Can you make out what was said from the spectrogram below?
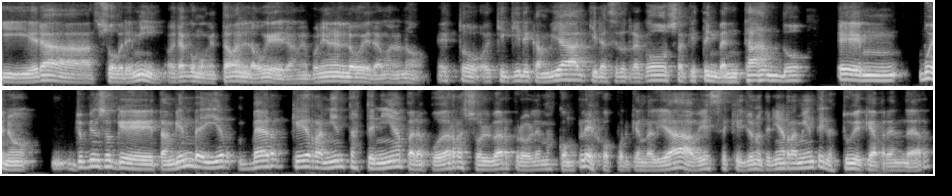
y era sobre mí, era como que estaba en la hoguera, me ponían en la hoguera, bueno, no, esto es que quiere cambiar, quiere hacer otra cosa, ¿qué está inventando? Em, bueno, yo pienso que también ver, ver qué herramientas tenía para poder resolver problemas complejos, porque en realidad a veces que yo no tenía herramientas y las tuve que aprender,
